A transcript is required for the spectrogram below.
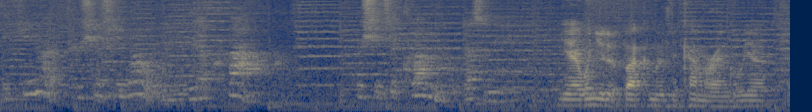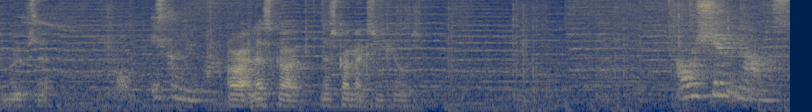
Did you know it pushes you out when you look back? Pushes your chrome doesn't it? Yeah, when you look back and move the camera angle, yeah, it moves it. Oh, it's coming back. Alright, let's go. Let's go make some kills. I was shooting at us.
